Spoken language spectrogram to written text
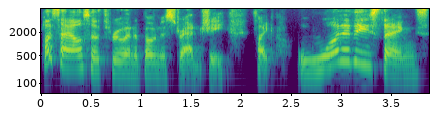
Plus i also threw in a bonus strategy. It's like one of these things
